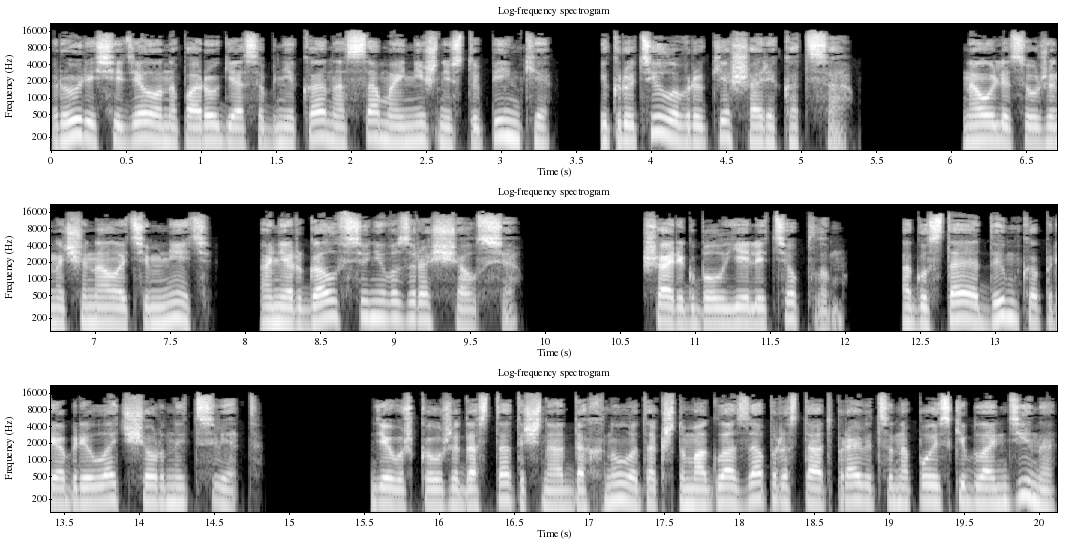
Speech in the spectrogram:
Рури сидела на пороге особняка на самой нижней ступеньке и крутила в руке шарик отца. На улице уже начинало темнеть, а Нергал все не возвращался. Шарик был еле теплым, а густая дымка приобрела черный цвет. Девушка уже достаточно отдохнула, так что могла запросто отправиться на поиски блондина,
